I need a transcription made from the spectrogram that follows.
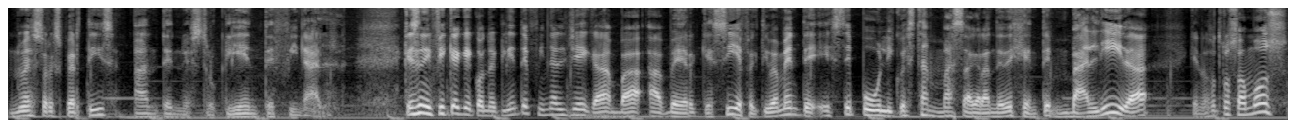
nuestro expertise ante nuestro cliente final. ¿Qué significa? Que cuando el cliente final llega va a ver que sí, efectivamente, este público, esta masa grande de gente, valida que nosotros somos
